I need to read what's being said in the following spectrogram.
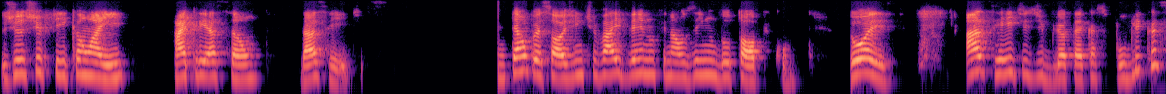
justificam aí a criação das redes. Então, pessoal, a gente vai ver no finalzinho do tópico 2 as redes de bibliotecas públicas,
